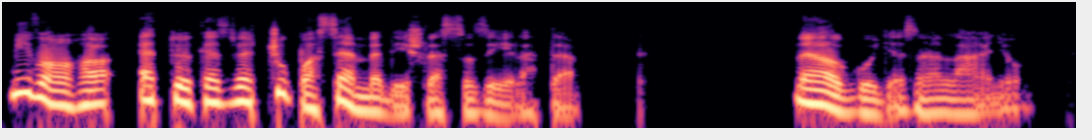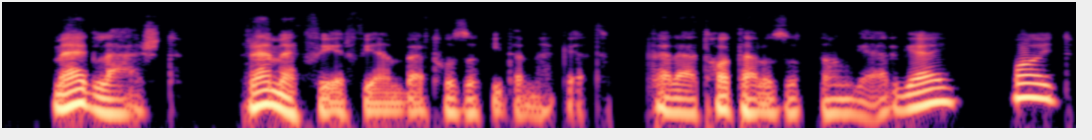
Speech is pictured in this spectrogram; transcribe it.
Mi van, ha ettől kezdve csupa szenvedés lesz az életem? Ne aggódj ezen, lányom. Meglásd, remek férfi embert hozok ide neked, felelt határozottan Gergely, majd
